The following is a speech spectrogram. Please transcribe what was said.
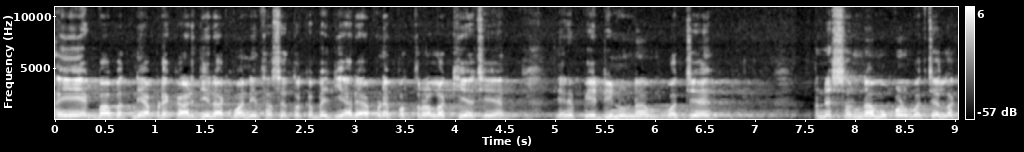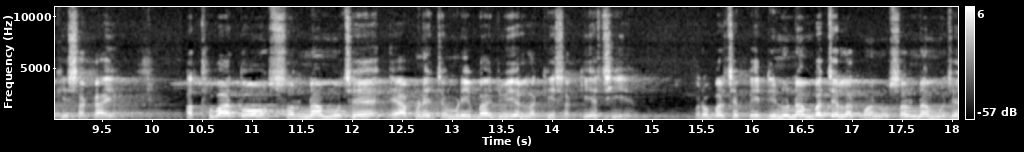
અહીંયા એક બાબતની આપણે કાળજી રાખવાની થશે તો કે ભાઈ જ્યારે આપણે પત્ર લખીએ છીએ, ત્યારે પેઢીનું નામ વચ્ચે અને સરનામું પણ વચ્ચે લખી શકાય. અથવા તો સરનામું છે એ આપણે જમણી બાજુએ લખી શકીએ છીએ. બરાબર છે? પેઢીનું નામ વચ્ચે લખવાનું, સરનામું છે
